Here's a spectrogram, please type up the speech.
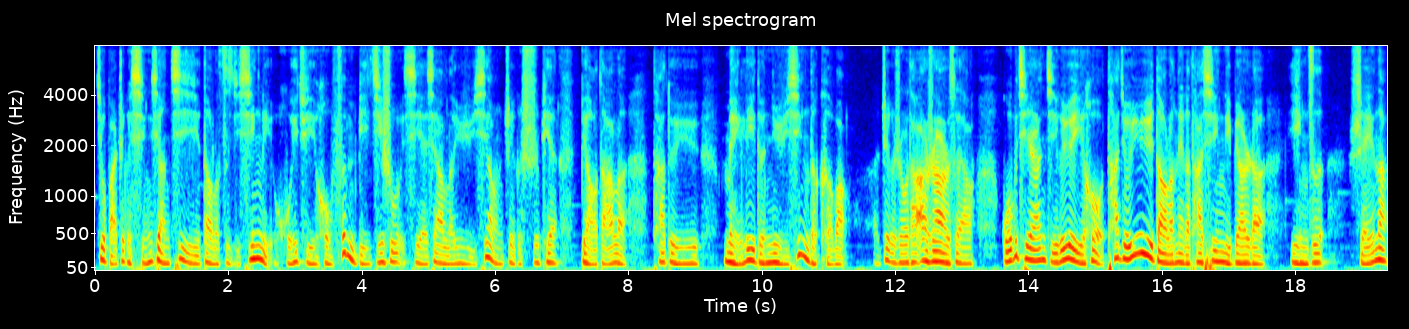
就把这个形象记忆到了自己心里，回去以后奋笔疾书，写下了《雨巷》这个诗篇，表达了他对于美丽的女性的渴望。这个时候他二十二岁啊，果不其然，几个月以后他就遇到了那个他心里边的影子，谁呢？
